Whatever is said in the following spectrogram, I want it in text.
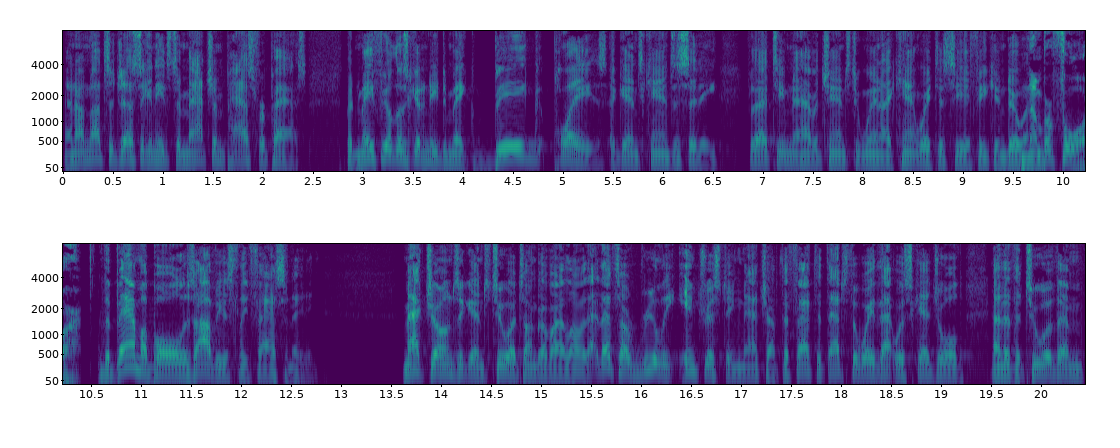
and I'm not suggesting it needs to match him pass for pass. But Mayfield is going to need to make big plays against Kansas City for that team to have a chance to win. I can't wait to see if he can do it. Number four. The Bama Bowl is obviously fascinating. Mac Jones against Tua Tagovailoa. That, that's a really interesting matchup. The fact that that's the way that was scheduled and that the two of them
